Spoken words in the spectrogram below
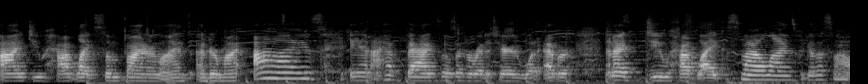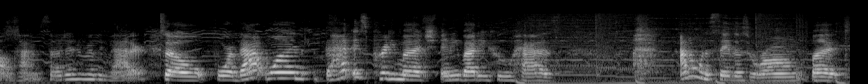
I do have like some finer lines under my eyes and I have bags, those are hereditary, whatever. And I do have like smile lines because I smile all the time, so it didn't really matter. So for that one, that is pretty much anybody who has I don't want to say this wrong, but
